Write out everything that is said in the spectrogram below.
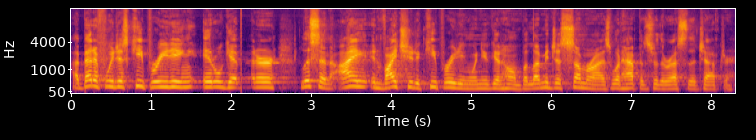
I bet if we just keep reading, it'll get better. Listen, I invite you to keep reading when you get home, but let me just summarize what happens through the rest of the chapter.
